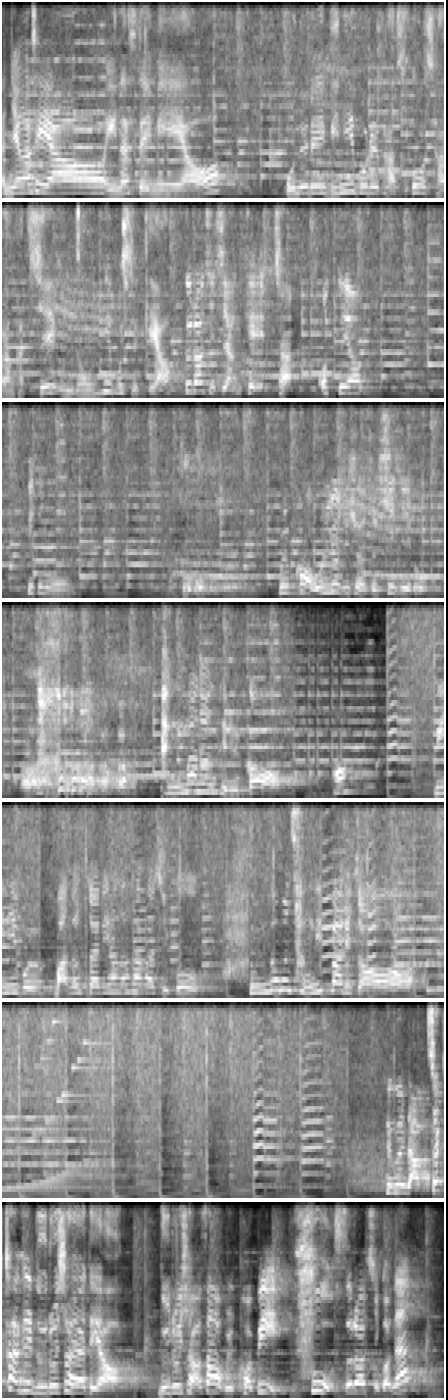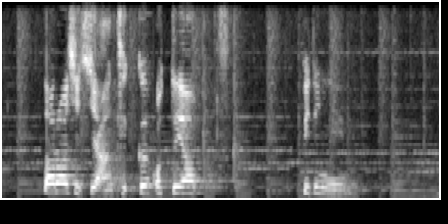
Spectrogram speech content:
안녕하세요. 이나쌤이에요. 오늘은 미니볼을 가지고 저랑 같이 운동해 보실게요. 쓰러지지 않게. 자, 어때요? 피디님. 그거 먹었어요. 물컵 올려주셔야죠, CG로. 아, 100만원 드릴 거, 어? 미니볼 만원짜리 하나 사가지고, 운동은 장비빨이죠. 등을 납작하게 누르셔야 돼요. 누르셔서 물컵이 후 쓰러지거나 떨어지지 않게끔. 어때요? 피디님.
